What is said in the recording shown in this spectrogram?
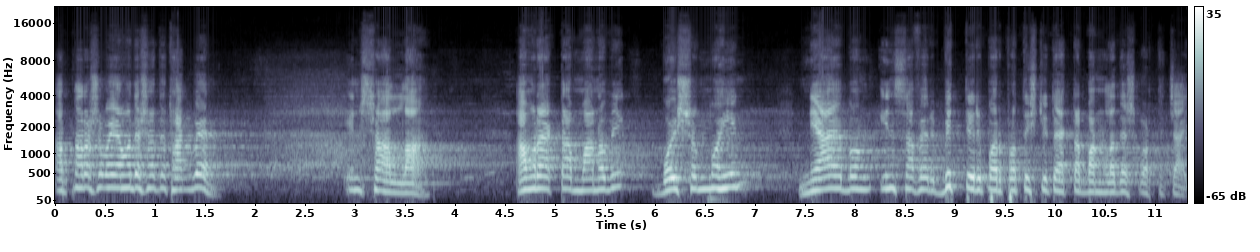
আপনারা সবাই আমাদের সাথে থাকবেন? ইনশাআল্লাহ। আমরা একটা মানবিক, বৈষম্যহীন, ন্যায় এবং ইনসাফের ভিত্তির উপর প্রতিষ্ঠিত একটা বাংলাদেশ করতে চাই।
